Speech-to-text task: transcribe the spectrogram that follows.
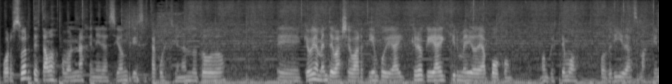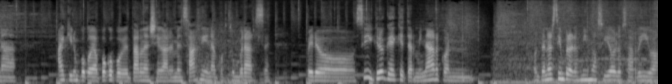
por suerte estamos como en una generación que se está cuestionando todo, eh, que obviamente va a llevar tiempo y hay, creo que hay que ir medio de a poco, aunque estemos podridas más que nada. Hay que ir un poco de a poco porque tarda en llegar el mensaje y en acostumbrarse. Pero sí, creo que hay que terminar con, con tener siempre a los mismos ídolos arriba.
